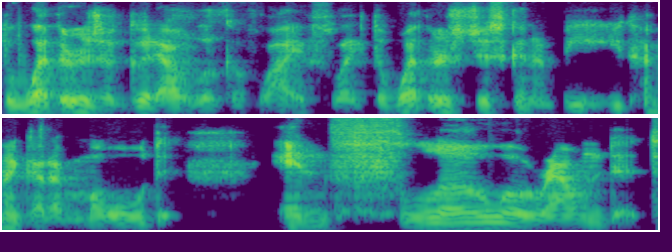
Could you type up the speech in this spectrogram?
the weather is a good outlook of life. Like the weather is just gonna be. You kind of gotta mold and flow around it.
